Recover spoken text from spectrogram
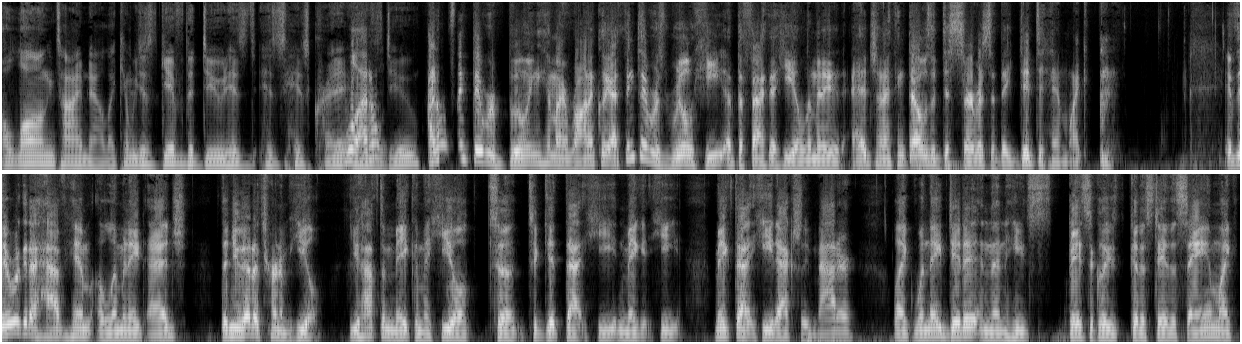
a long time now. Like, can we just give the dude his his his credit? Well, I don't do. I don't think they were booing him ironically. I think there was real heat at the fact that he eliminated Edge, and I think that was a disservice that they did to him. Like, if they were going to have him eliminate Edge, then you got to turn him heel. You have to make him a heel to to get that heat and make it heat, make that heat actually matter. Like when they did it, and then he's basically going to stay the same. Like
